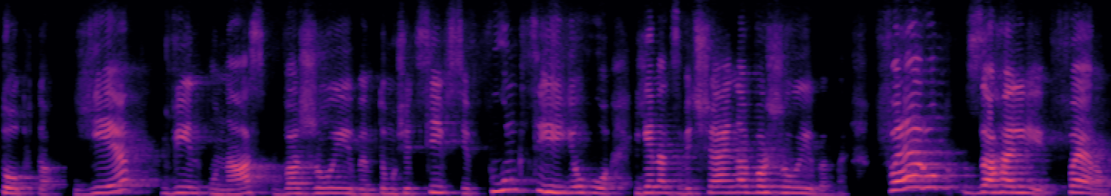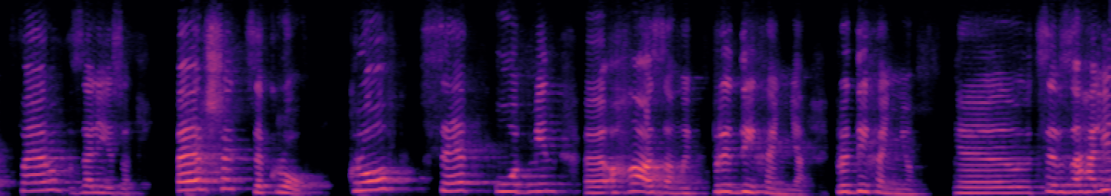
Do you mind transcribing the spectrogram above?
Тобто є він у нас важливим, тому що ці всі функції його є надзвичайно важливими. Ферум взагалі, ферум, ферум залізо. Перше це кров. Кров це обмін е, газами при дихання, при диханню. Е, Це взагалі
